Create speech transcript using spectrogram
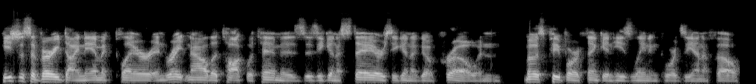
he's just a very dynamic player. And right now the talk with him is, is he going to stay or is he going to go pro? And most people are thinking he's leaning towards the NFL.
